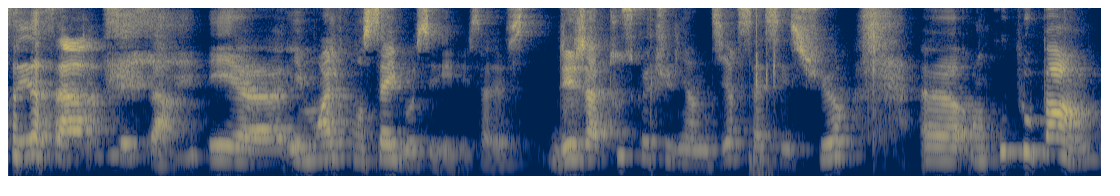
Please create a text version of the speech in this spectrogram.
c'est ça, c'est ça. et, euh, et moi, le conseil, bon, c'est déjà tout ce que tu viens de dire, ça c'est sûr. Euh, en couple ou pas, hein,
